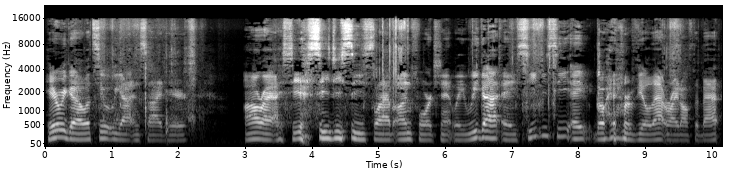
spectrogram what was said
here we go. Let's see what we got inside here. All right, I see a CGC slab, unfortunately. We got a CGC 8. Go ahead and reveal that right off the bat.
